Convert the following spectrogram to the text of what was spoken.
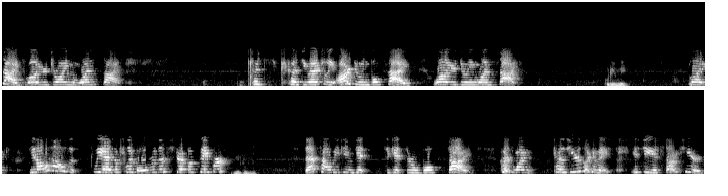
sides while you're drawing one side. Because you actually are doing both sides while you're doing one side. What do you mean? Like, you know how the, we had to flip over this strip of paper? Mm-hmm. That's how we can get to get through both sides. Cause when, cause here's like a maze. You see, you start here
